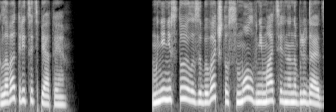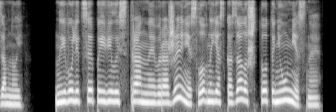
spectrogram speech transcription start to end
Глава 35. Мне не стоило забывать, что Смол внимательно наблюдает за мной. На его лице появилось странное выражение, словно я сказала что-то неуместное.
